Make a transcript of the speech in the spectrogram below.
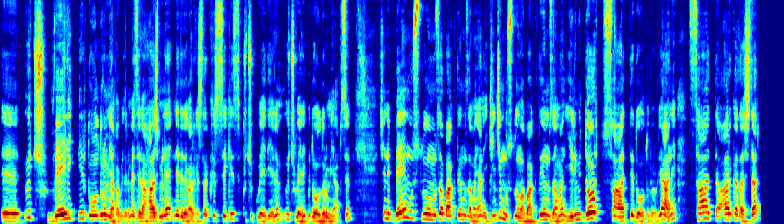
e, 3 V'lik bir doldurum yapabilir. Mesela hacmine ne dedik arkadaşlar? 48 küçük V diyelim. 3 V'lik bir doldurum yapsın. Şimdi B musluğumuza baktığımız zaman yani ikinci musluğuma baktığım zaman 24 saatte dolduruyor. Yani saatte arkadaşlar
